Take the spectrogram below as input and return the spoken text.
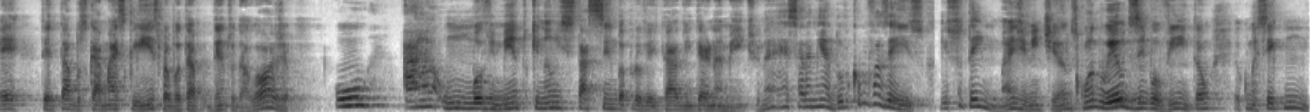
é tentar buscar mais clientes para botar dentro da loja? Ou há um movimento que não está sendo aproveitado internamente? Né? Essa era a minha dúvida. Como fazer isso? Isso tem mais de 20 anos. Quando eu desenvolvi, então, eu comecei com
